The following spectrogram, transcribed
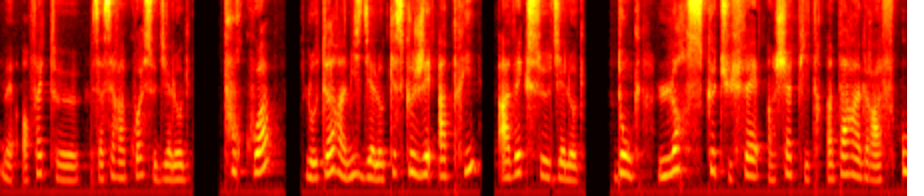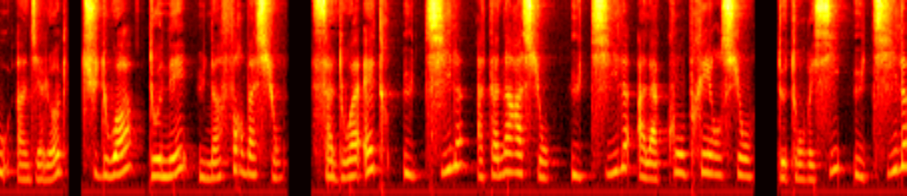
mais en fait, euh, ça sert à quoi ce dialogue? Pourquoi l'auteur a mis ce dialogue? Qu'est-ce que j'ai appris avec ce dialogue? Donc, lorsque tu fais un chapitre, un paragraphe ou un dialogue, tu dois donner une information. Ça doit être utile à ta narration, utile à la compréhension de ton récit utile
